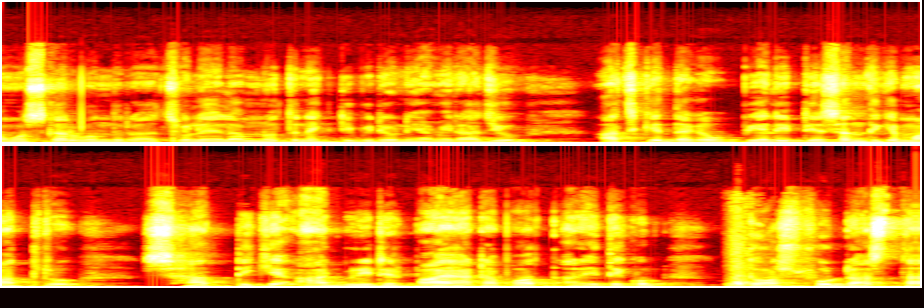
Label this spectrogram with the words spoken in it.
নমস্কার বন্ধুরা, চলে এলাম নতুন একটি ভিডিও নিয়ে আমি রাজু। আজকে দেখাবো পিয়ালি স্টেশন থেকে মাত্র সাত থেকে আট মিনিটের পায়ে হাঁটা পথ। আর এই দেখুন, দশ ফুট রাস্তা,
